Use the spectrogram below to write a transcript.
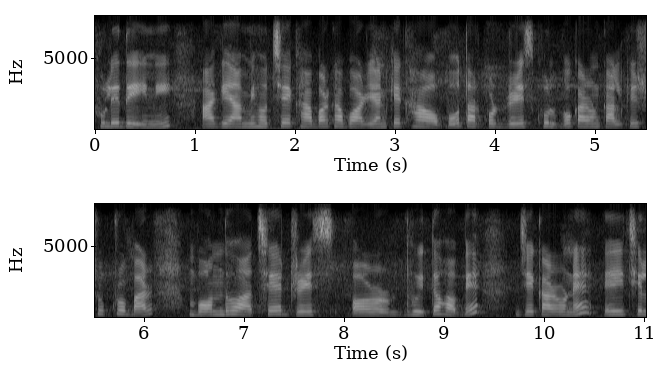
খুলে দেইনি। আগে আমি হচ্ছে খাবার খাব, আরিয়ানকে খাওয়াবো, তারপর ড্রেস খুলবো, কারণ কালকে শুক্রবার বন্ধ আছে ড্রেস ওর ধুইতে হবে। যে কারণে এই ছিল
